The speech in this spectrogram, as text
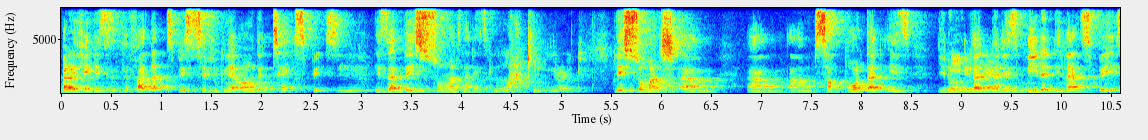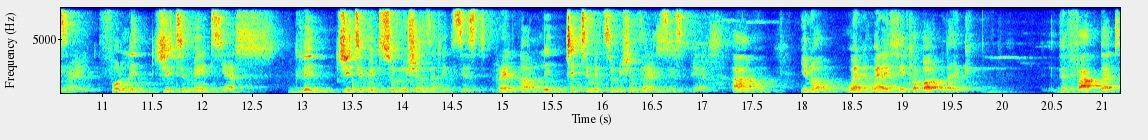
but I think it's the fact that specifically around the tech space Mm. is that there's so much that is lacking. Right. There's so much um, um, um, support that is you know Needed, that, yeah. that is needed in that space Right. for legitimate Yes. legitimate solutions that exist right now. Legitimate solutions that Yes, exist. yes. Um, you know, when when I think about like the fact that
